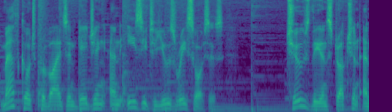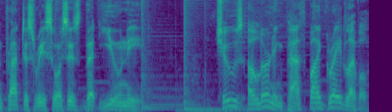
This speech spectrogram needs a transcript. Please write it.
Math Coach provides engaging and easy-to-use resources. Choose the instruction and practice resources that you need. Choose a learning path by grade level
